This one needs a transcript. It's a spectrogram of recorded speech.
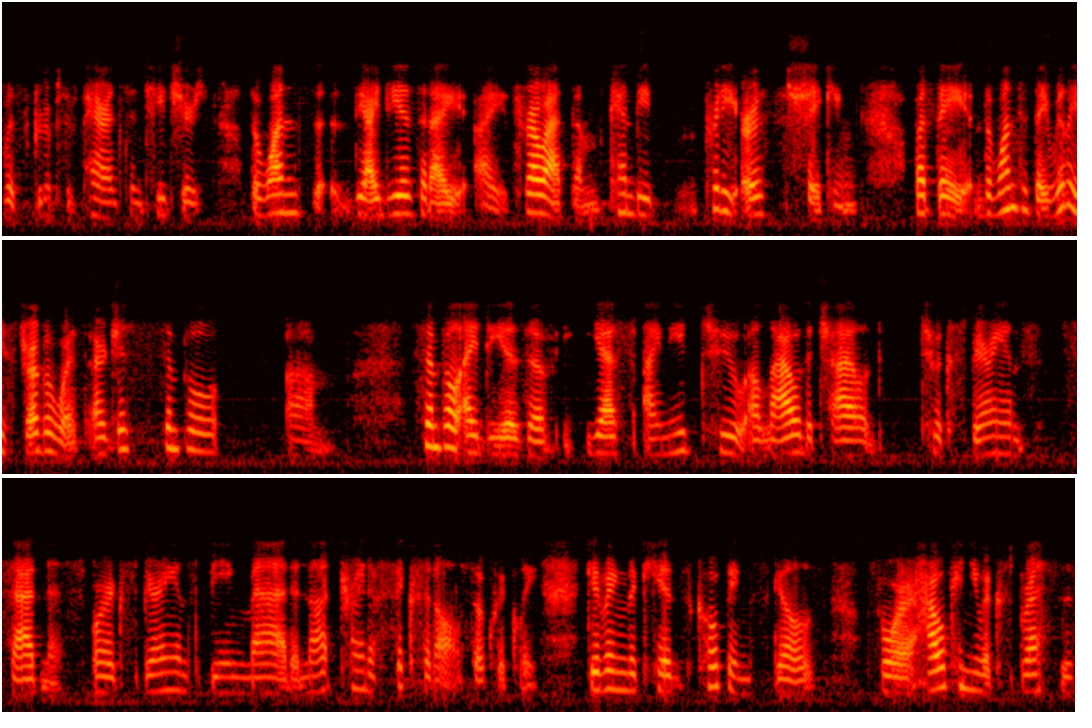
with groups of parents and teachers, the ones, the ideas that I, I throw at them can be pretty earth shaking, but they, the ones that they really struggle with are just simple, um, simple ideas of yes, I need to allow the child to experience sadness or experience being mad and not trying to fix it all so quickly, giving the kids coping skills for how can you express this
